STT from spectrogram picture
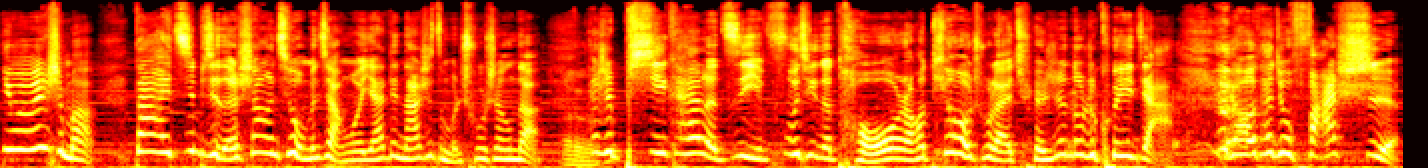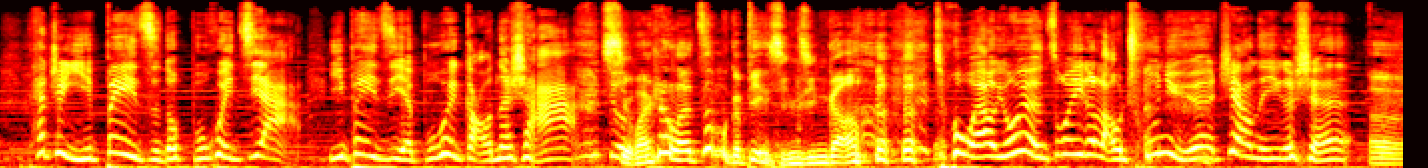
因为为什么？大家还记不记得上期我们讲过雅典娜是怎么出生的？她是劈开了自己父亲的头，然后跳出来，全身都是盔甲，然后她就发誓，她这一辈子都不会嫁，一辈子也不会搞那啥，喜欢上了这么个变形金刚，就我要永远做一个老处女这样的一个神。嗯。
